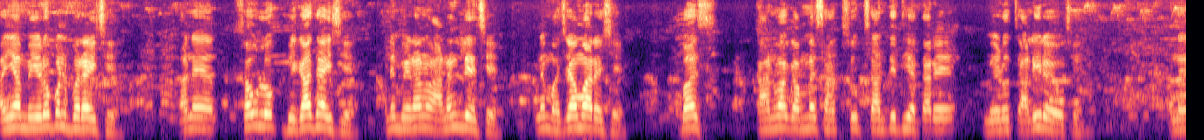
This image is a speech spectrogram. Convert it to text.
અહીંયા મેળો પણ ભરાય છે અને સૌ લોકો ભેગા થાય છે અને મેળાનો આનંદ લે છે અને મજા મારે છે. બસ, કાનવા ગામમાં સુખ શાંતિથી અત્યારે મેળો ચાલી રહ્યો છે અને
